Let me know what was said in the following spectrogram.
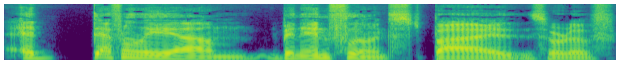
had definitely um, been influenced by sort of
